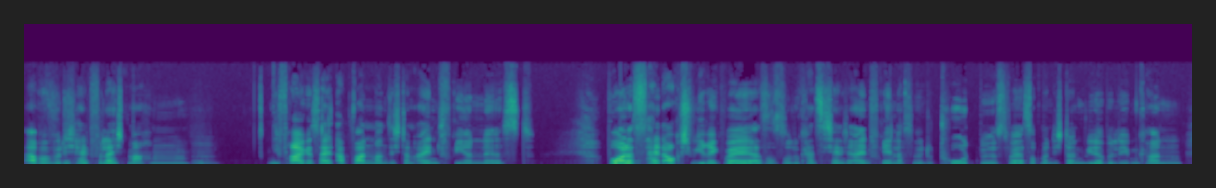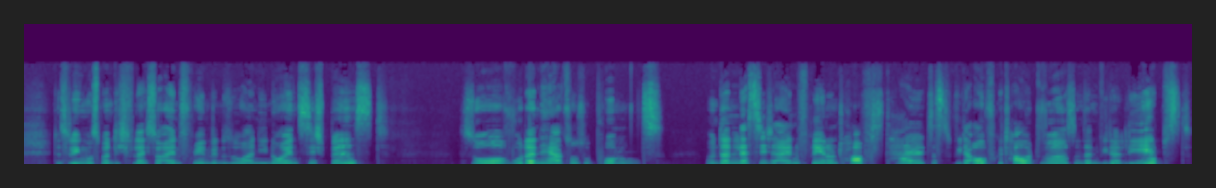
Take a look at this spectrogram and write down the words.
aber würde ich halt vielleicht machen. Hm. Die Frage ist halt, ab wann man sich dann einfrieren lässt. Boah, das ist halt auch schwierig, weil, also so, du kannst dich ja nicht einfrieren lassen, wenn du tot bist, weil als ob man dich dann wiederbeleben kann. Deswegen muss man dich vielleicht so einfrieren, wenn du so an die 90 bist. So, wo dein Herz noch so pumpt. Und dann lässt dich einfrieren und hoffst halt, dass du wieder aufgetaut wirst und dann wieder lebst.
